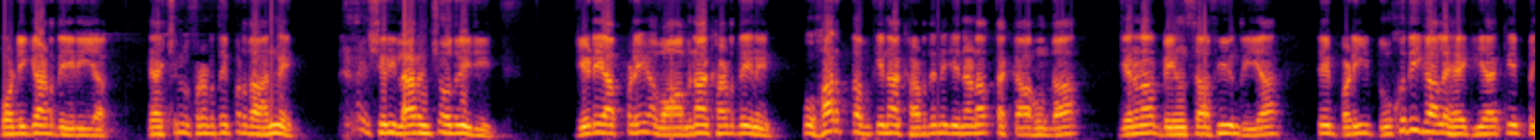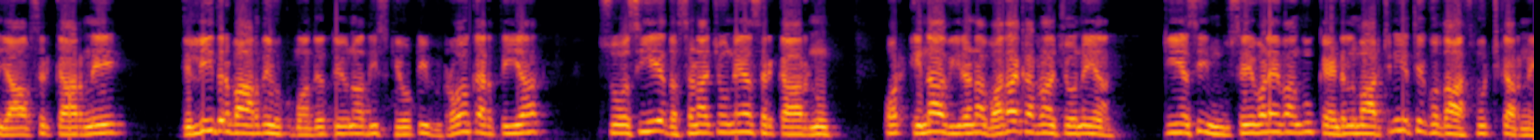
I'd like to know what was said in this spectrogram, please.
ਬੋਡੀਗਾਰਡ ਦੇ ਰਹੀ ਆ। ਨੈਸ਼ਨਲ ਫਰੰਟ ਦੇ ਪ੍ਰਧਾਨ ਨੇ, ਸ਼੍ਰੀ ਲਾਰਨ ਚੌਧਰੀ ਜੀ, ਜਿਹੜੇ ਆਪਣੇ ਆਵਾਮ ਨਾਲ ਖੜਦੇ ਨੇ, ਉਹ ਹਰ ਤਬਕੇ ਨਾਲ ਖੜਦੇ ਨੇ, ਜਿਨ੍ਹਾਂ ਨਾਲ ਧੱਕਾ ਹੁੰਦਾ ਜਿਹਨਾਂ ਨਾਲ ਬੇਇਨਸਾਫੀ ਹੁੰਦੀ ਆ ਤੇ ਬੜੀ ਦੁੱਖ ਦੀ ਗੱਲ ਹੈਗੀ ਆ ਕਿ ਪੰਜਾਬ ਸਰਕਾਰ ਨੇ ਦਿੱਲੀ ਦਰਬਾਰ ਦੇ ਹੁਕਮਾਂ ਦੇ ਉੱਤੇ ਉਹਨਾਂ ਦੀ ਸਿਕਿਉਰਿਟੀ ਵਿਡਰਾਅ ਕਰਤੀ ਆ। ਸੋ ਅਸੀਂ ਇਹ ਦੱਸਣਾ ਚਾਹੁੰਦੇ ਆ ਸਰਕਾਰ ਨੂੰ ਔਰ ਇਹਨਾਂ ਵੀਰਾਂ ਨਾਲ ਵਾਅਦਾ ਕਰਨਾ ਚਾਹੁੰਦੇ ਆ ਕਿ ਅਸੀਂ ਮੂਸੇ ਵਾਲੇ ਵਾਂਗੂ ਕੈਂਡਲ ਮਾਰਚ ਨਹੀਂ ਇੱਥੇ ਗੁਰਦਾਸਪੁਰ ਚ ਕਰਨੇ।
